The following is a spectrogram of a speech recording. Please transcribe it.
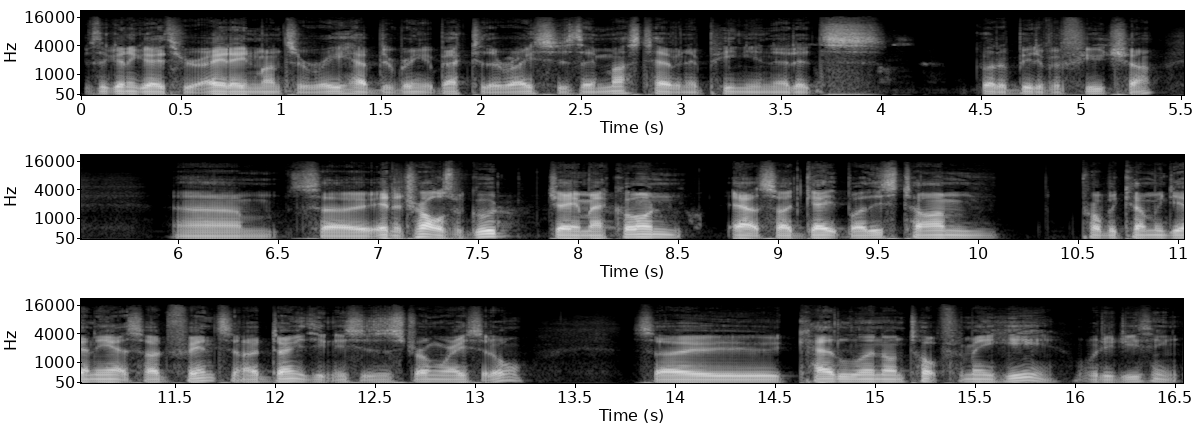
if they're going to go through 18 months of rehab to bring it back to the races, they must have an opinion that it's got a bit of a future. Um, so, and the trials were good. J Mac on outside gate by this time, probably coming down the outside fence, and I don't think this is a strong race at all. So Catalan on top for me here. What did you think?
